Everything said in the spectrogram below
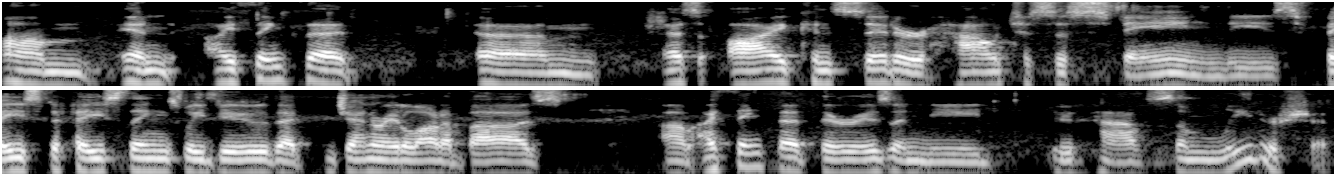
Um, and I think that um, as I consider how to sustain these face-to-face things we do that generate a lot of buzz, um, I think that there is a need to have some leadership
